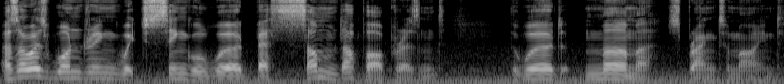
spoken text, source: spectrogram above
As I was wondering which single word best summed up our present, the word murmur sprang to mind.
